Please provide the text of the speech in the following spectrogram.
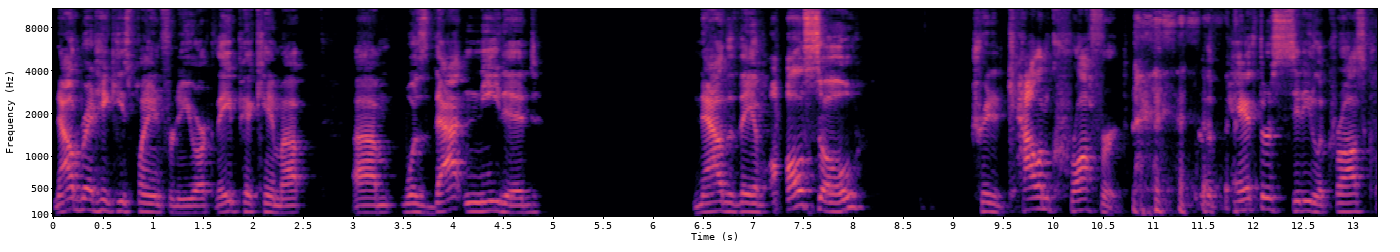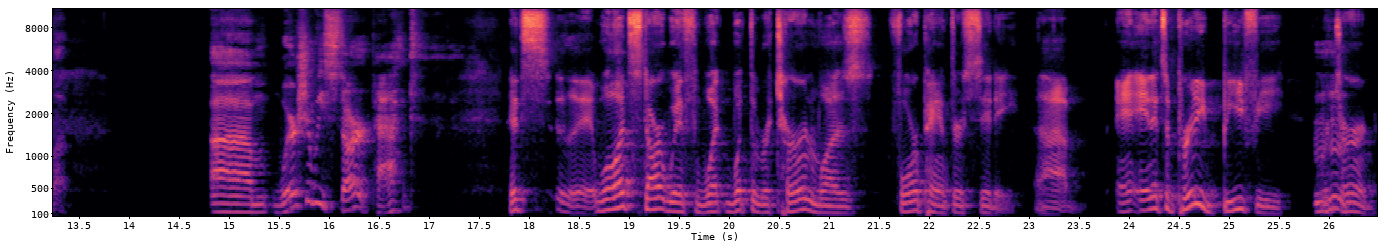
Now Brett Hickey's playing for New York. They pick him up. Um, was that needed now that they have also traded Callum Crawford for the Panther City Lacrosse Club? Um, where should we start, Pat? It's well, let's start with what what the return was for Panther City, uh, and, and, it's a pretty beefy mm-hmm. return.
